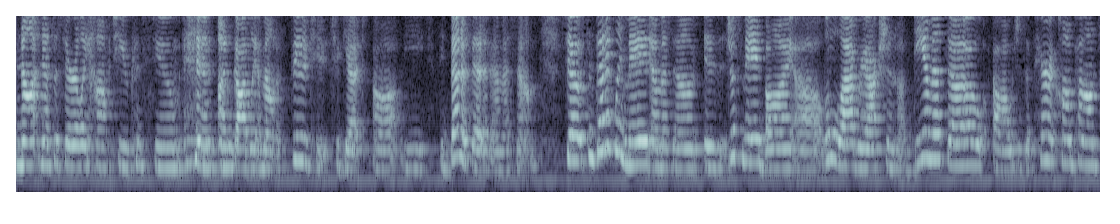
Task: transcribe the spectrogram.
not necessarily have to consume an ungodly amount of food to, to get uh, the, the benefit of MSM. So synthetically made MSM is just made by a little lab reaction of DMSO, uh, which is a parent compound,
